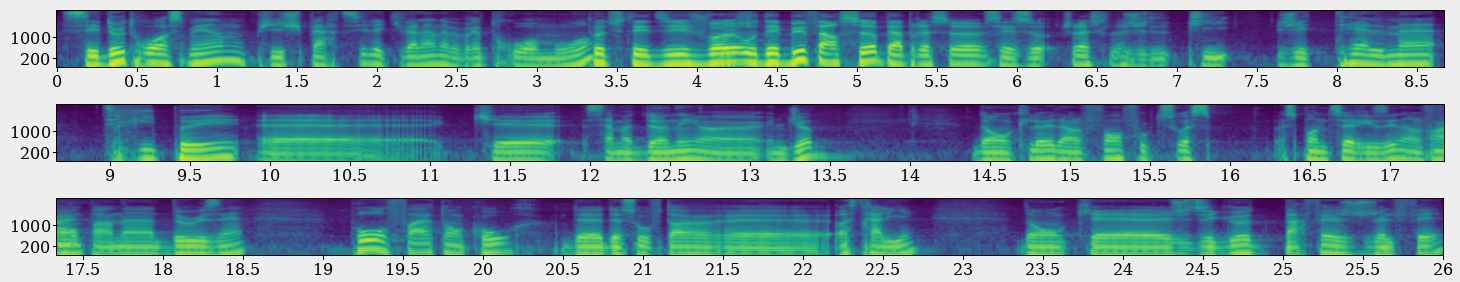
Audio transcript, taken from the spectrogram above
C'est deux, trois semaines. Puis je suis parti l'équivalent d'à peu près trois mois. Toi, tu t'es dit, je vais Moi, je- au début faire ça, puis après ça, C'est ça. je reste là. Je- Puis j'ai tellement tripé euh, que ça m'a donné un, une job. Donc là, dans le fond, il faut que tu sois sp- sponsorisé, dans le fond, Ouais. pendant deux ans pour faire ton cours de, de sauveteur euh, australien. Donc, euh, je dis, good, parfait, je le fais.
